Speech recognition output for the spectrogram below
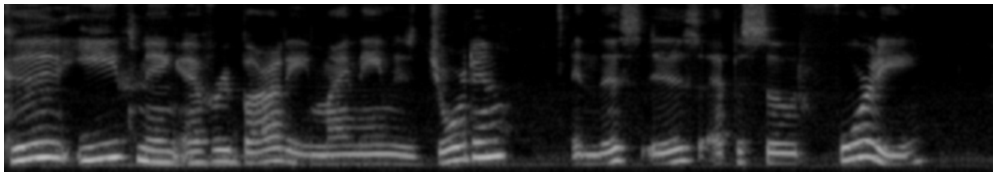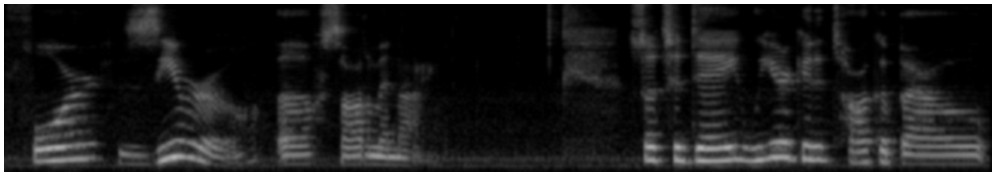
Good evening, everybody. My name is Jordan, and this is episode 40, 40 of Sodom and I. So, today we are going to talk about,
